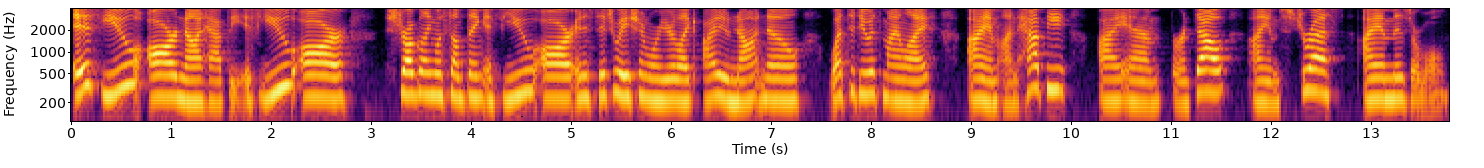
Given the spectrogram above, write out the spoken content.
if you are not happy, if you are struggling with something, if you are in a situation where you're like, I do not know what to do with my life, I am unhappy, I am burnt out, I am stressed, I am miserable.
